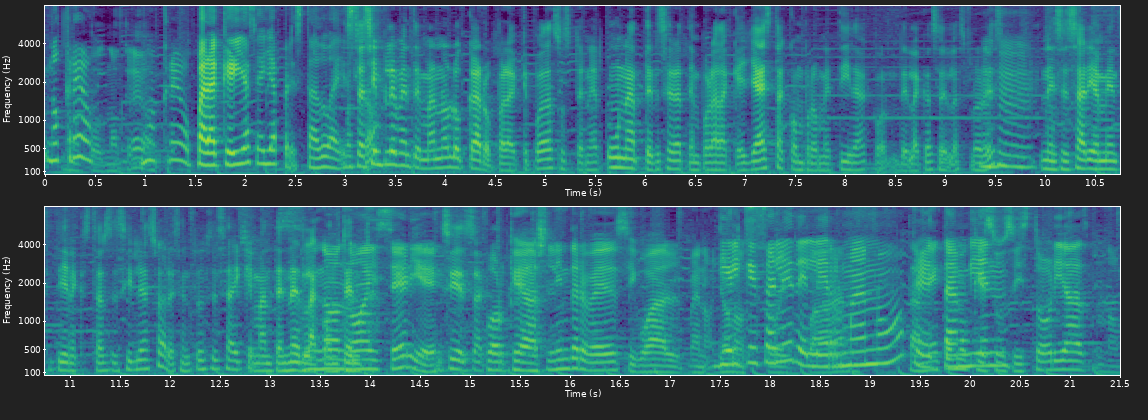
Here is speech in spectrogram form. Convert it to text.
no creo. pues no creo. No creo. Para que ella se haya prestado a esto. O sea, simplemente Manolo Caro, para que pueda sostener una tercera temporada que ya está comprometida con De la Casa de las Flores, necesariamente tiene que estar Cecilia Suárez. Entonces hay que mantenerla no, contenta. no hay serie. Sí, exacto. Porque Ashlyn Derbez igual, bueno, Y yo el no que sale del hermano, También que como también. que sus historias nomás.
